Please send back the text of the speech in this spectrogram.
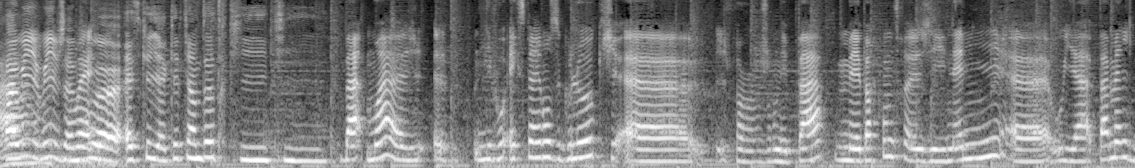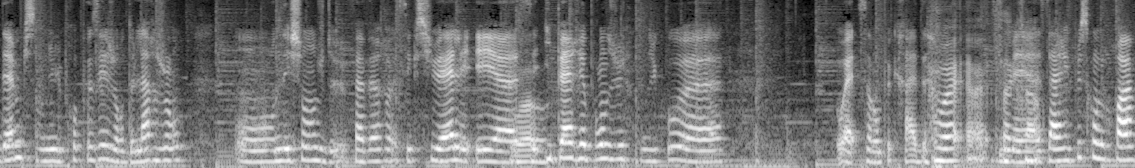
Ah, oui, oui, j'avoue. Ouais. euh, Est-ce qu'il y a quelqu'un d'autre qui, qui... Bah moi, euh, euh, niveau expérience glauque, euh, enfin j'en ai pas. Mais par contre, j'ai une amie euh, où il y a pas mal d'hommes qui sont venus lui proposer genre de l'argent en échange de faveurs sexuelles et euh, Wow. c'est hyper répandu. Du coup, euh, ouais, c'est un peu crade. Ouais, ouais, ça mais craint. ça arrive plus qu'on le croit.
